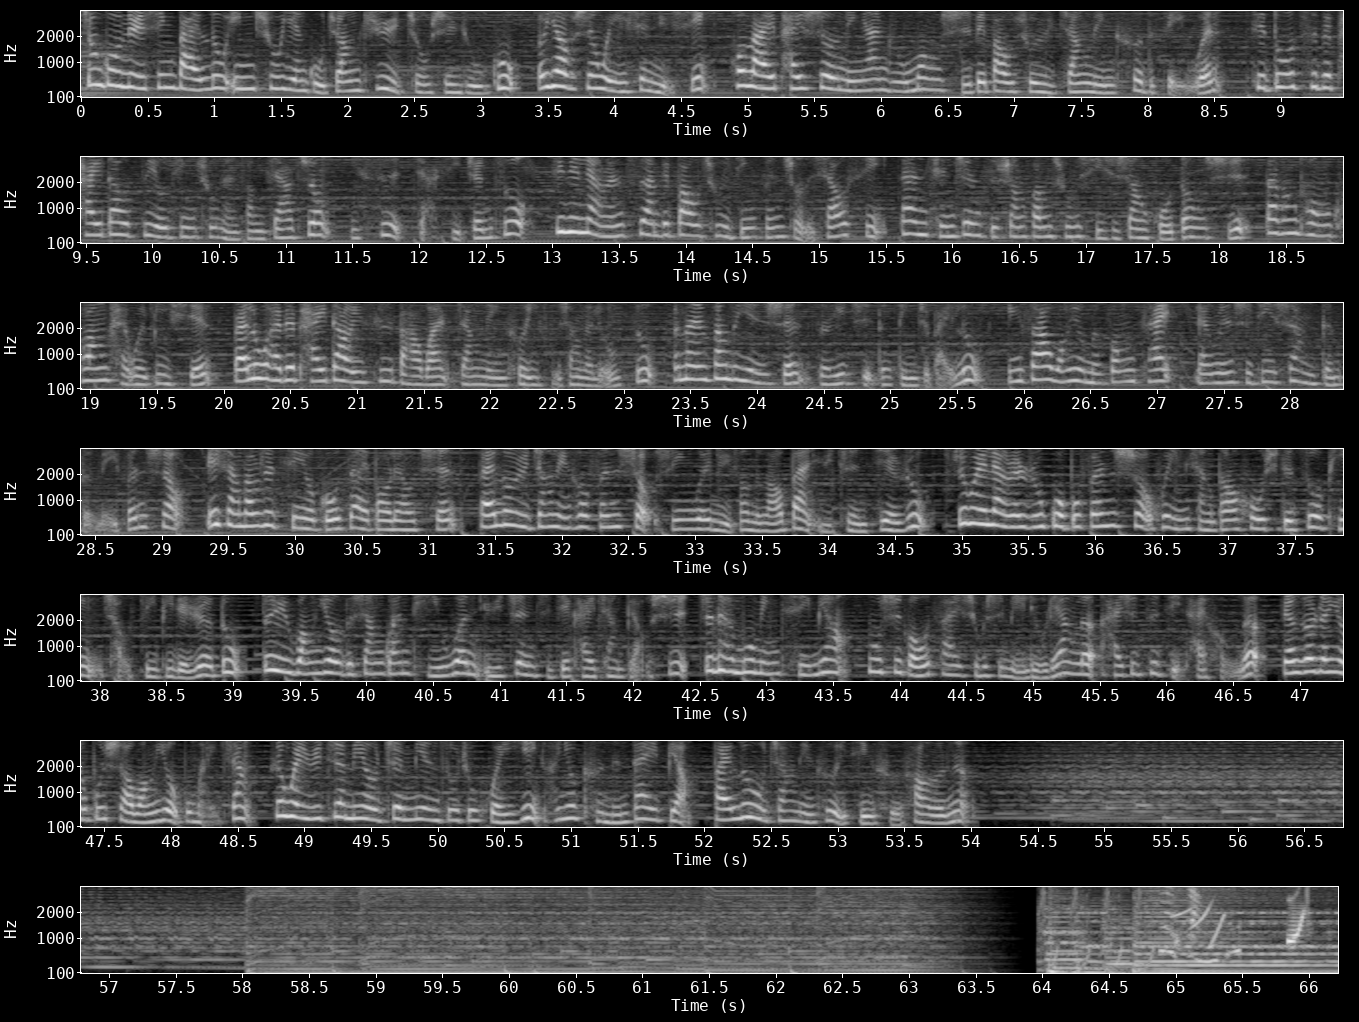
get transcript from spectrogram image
中国女星白鹿因出演古装剧周身如故而要身为一线女星，后来拍摄《宁安如梦》时被爆出与张凌赫的绯闻。且多次被拍到自由进出男方家中，疑似假戏真做。今年两人虽然被爆出已经分手的消息，但前阵子双方出席时尚活动时，大方同框还未避嫌。白鹿还被拍到疑似把玩张凌赫衣服上的流苏，而男方的眼神则一直都盯着白鹿，引发网友们疯猜两人实际上根本没分手。没想到日前有狗仔爆料称，白鹿与张凌赫分手是因为女方的老板于正介入，认为两人如果不分手会影响到后续的作品炒 CP 的。热度。对于网友的相关提问，于正直接开枪表示，真的很莫名其妙，怒斥狗仔是不是没流量了，还是自己太红了？然而仍有不少网友不买账，认为于正没有正面做出回应，很有可能代表白鹿、张凌赫已经和好了呢。Oh,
